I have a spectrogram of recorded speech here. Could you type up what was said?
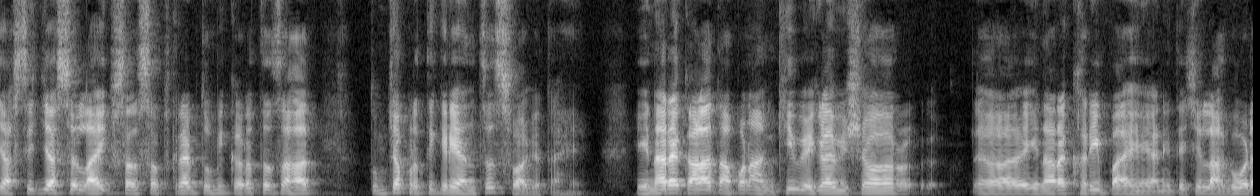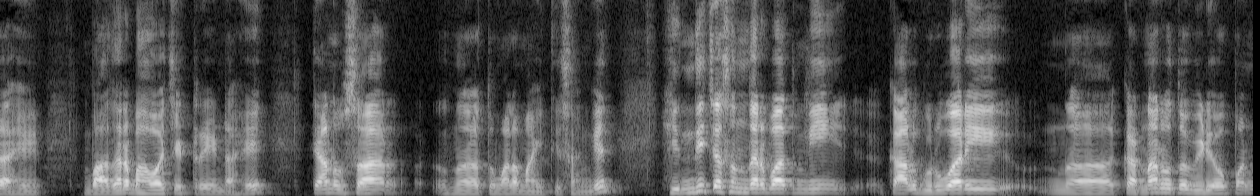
जास्तीत जास्त लाईक स सबस्क्राईब तुम्ही करतच आहात. तुमच्या प्रतिक्रियांचं स्वागत आहे. येणाऱ्या काळात आपण आणखी वेगळ्या विषयावर येणारा खरीप आहे आणि त्याची लागवड आहे बाजारभावाचे ट्रेंड आहे त्यानुसार तुम्हाला माहिती सांगेन. हिंदीच्या संदर्भात मी काल गुरुवारी करणार होतो व्हिडिओ पण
